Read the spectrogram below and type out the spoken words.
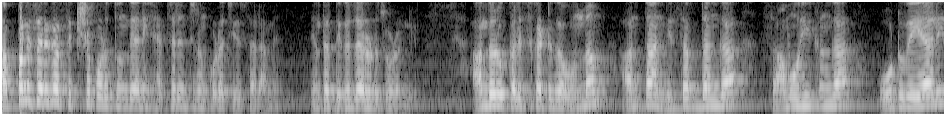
తప్పనిసరిగా శిక్ష పడుతుంది అని హెచ్చరించడం కూడా చేశారు ఆమె. ఎంత దిగజారుడు చూడండి. అందరూ కలిసికట్టుగా ఉందాం అంతా నిశ్శబ్దంగా సామూహికంగా ఓటు వేయాలి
